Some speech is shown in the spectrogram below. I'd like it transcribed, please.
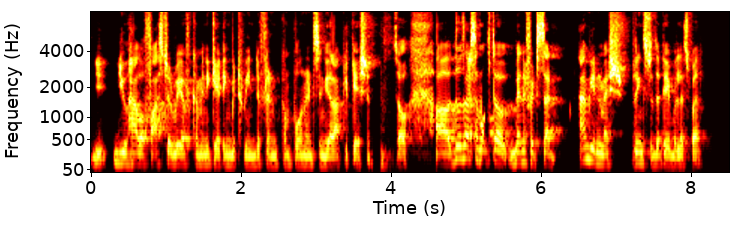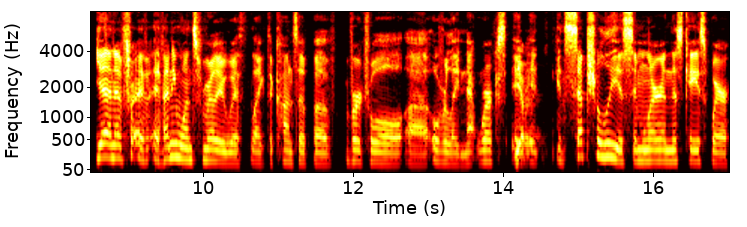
you, you have a faster way of communicating between different components in your application. So uh, those are yep. some of the benefits that ambient mesh brings to the table as well. Yeah, and if, if, if anyone's familiar with like the concept of virtual uh, overlay networks, it, yep. it, conceptually is similar in this case, where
